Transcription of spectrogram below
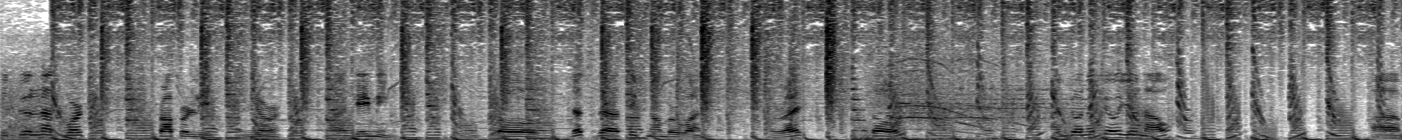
it will not work properly in your uh, gaming. So that's the tip number one. Alright? So I'm gonna show you now um,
